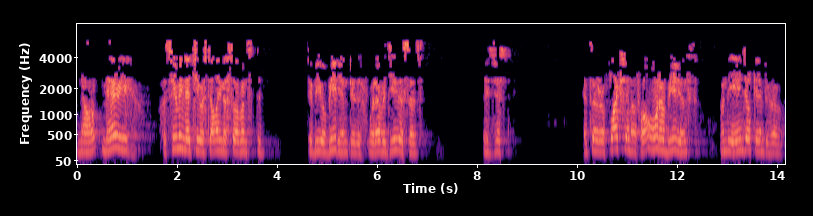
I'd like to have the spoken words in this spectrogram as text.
Now, Mary, assuming that she was telling the servants to, to be obedient to whatever Jesus says, is just It's a reflection of her own obedience when the angel came to her.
